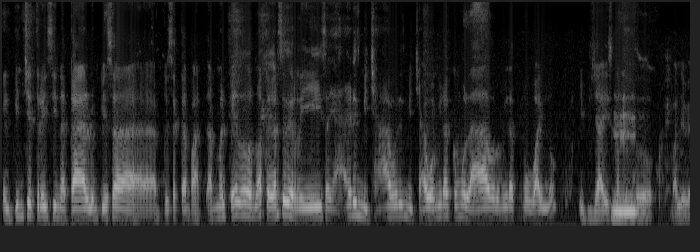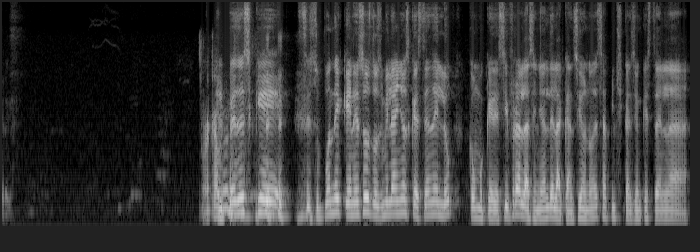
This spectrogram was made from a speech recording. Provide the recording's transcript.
el pinche Tracing acá lo empieza, empieza a, a, mal pedo, ¿no? A cagarse de risa, ya eres mi chavo, eres mi chavo, mira cómo la abro, mira cómo bailo, y pues ya es cuando todo vale verga. Ah, el pedo es que se supone que en esos dos mil años que está en el loop, como que descifra la señal de la canción, ¿no? Esa pinche canción que está en la,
